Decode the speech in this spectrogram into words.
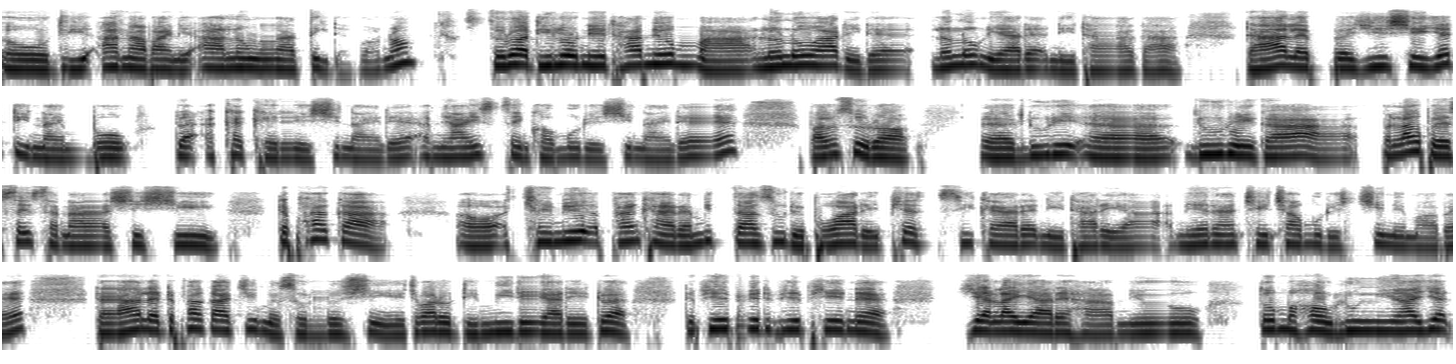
ဟိုဒီအာနာပိုင်တွေအားလုံးကသိတယ်ပေါ့နော်ဆိုတော့ဒီလိုအနေထားမျိုးမှာအလုံးလုံးရနေတဲ့လုံးလုံးနေရတဲ့အနေထားကဒါကလည်းပဲရေရှည်ရက်တည်နိုင်ဖို့အတွက်အခက်အခဲတွေရှိနိုင်တယ်အများကြီးစိန်ခေါ်မှုတွေရှိနိုင်တယ်ဘာလို့ဆိုတော့အဲလူတွေအဲလူတွေကဘလောက်ပဲစိတ်ဆန္ဒရှိရှိတစ်ဖက်ကအချိန်မျိုးအဖမ်းခံရတဲ့မိသားစုတွေဘဝတွေဖြည့်ဆည်းခံရတဲ့အနေအထားတွေကအများအားချင်းချောက်မှုတွေရှိနေမှာပဲဒါကလည်းတစ်ဖက်ကကြည့်မယ်ဆိုလို့ရှိရင်ကျမတို့ဒီမီဒီယာတွေအတွက်တဖြည်းဖြည်းတဖြည်းဖြည်းနဲ့ရက်လိုက်ရတဲ့ဟာမျိုးသို့မဟုတ်လူများရက်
